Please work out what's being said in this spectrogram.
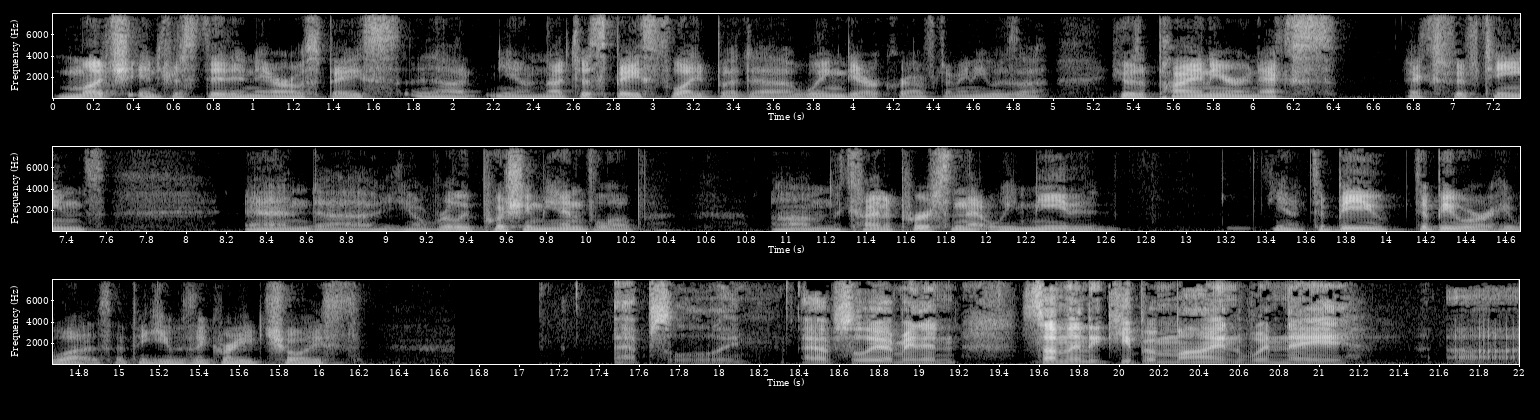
much interested in aerospace. Not you know not just space flight, but uh, winged aircraft. I mean, he was a he was a pioneer in X X-15s, and uh, you know really pushing the envelope. Um, the kind of person that we needed you know to be to be where he was. I think he was a great choice. Absolutely, absolutely. I mean, and something to keep in mind when they, uh,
